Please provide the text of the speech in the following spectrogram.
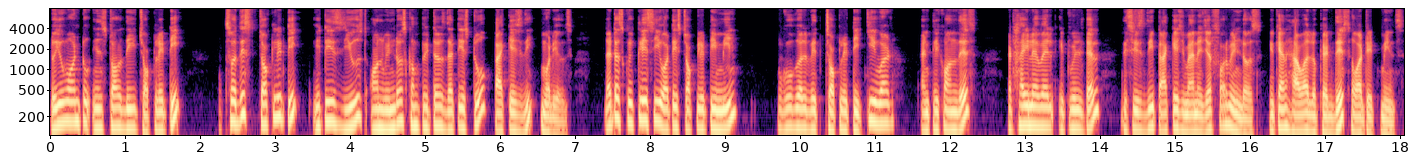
do you want to install the Chocolatey? So this Chocolatey, it is used on Windows computers that is to package the modules. Let us quickly see what is Chocolatey mean. Google with Chocolatey keyword and click on this. At high level, it will tell this is the package manager for Windows. You can have a look at this, what it means.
